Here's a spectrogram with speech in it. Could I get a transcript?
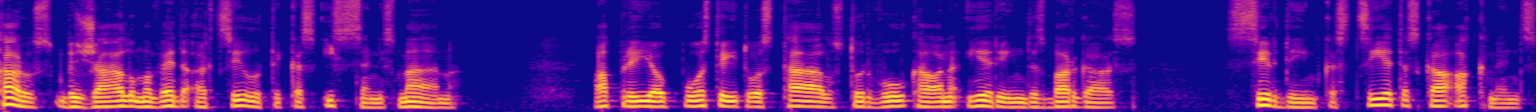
karus bez žēluma veda ar cilti, kas izsenis mēma. Aprī jau postītos tēlus tur vulkāna ierindas bargās, sirdīm, kas cietas kā akmens,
